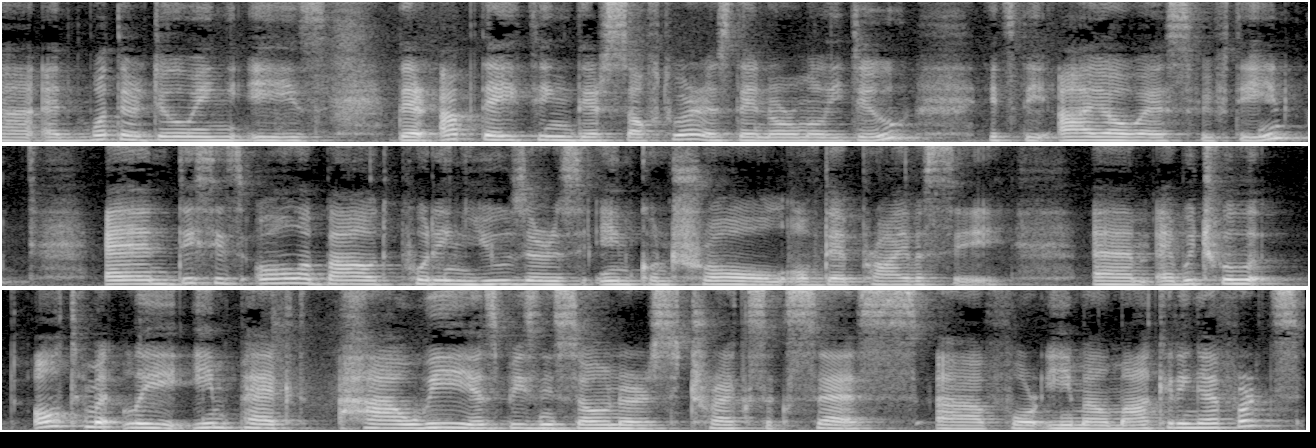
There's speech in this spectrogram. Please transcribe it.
Uh, and what they're doing is they're updating their software as they normally do. It's the iOS 15. And this is all about putting users in control of their privacy, um, and which will ultimately impact how we as business owners track success uh, for email marketing efforts.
